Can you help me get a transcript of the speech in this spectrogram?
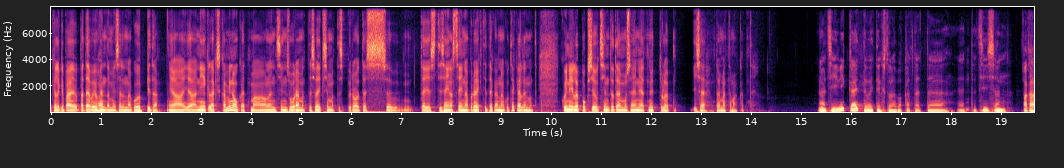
kellegi pädeva juhendamisel nagu õppida ja, ja nii läks ka minuga, et ma olen siin suuremates, väiksemates büroodes eh, täiesti seinast seina projektidega nagu tegelenud. kuni lõpuks jõudsin tõdemuseni, et nüüd tuleb ise toimetama hakata. näed, Siim, ikka ettevõtjaks tuleb hakata, et, et, et siis on aga.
